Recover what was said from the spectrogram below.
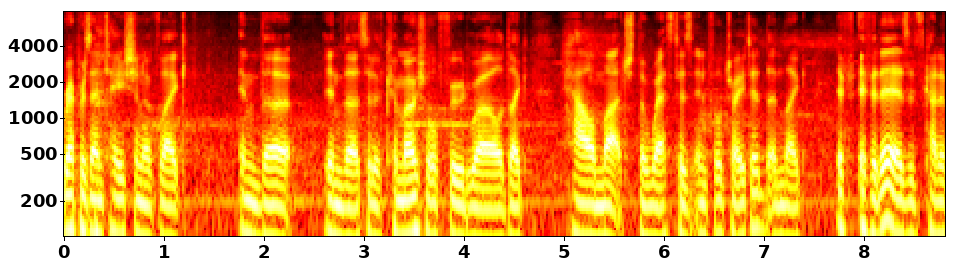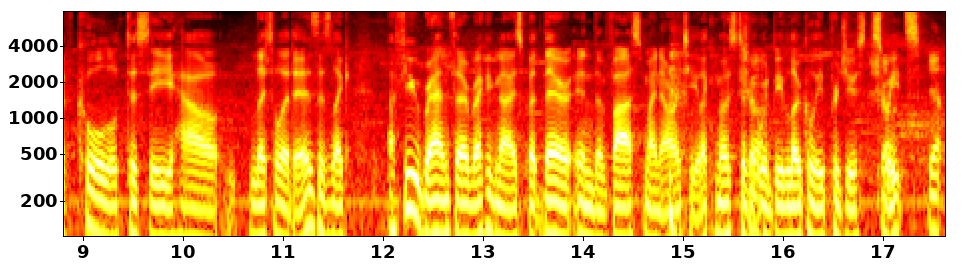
representation of like in the in the sort of commercial food world like how much the West has infiltrated and like if if it is, it's kind of cool to see how little it is. There's like a few brands that I recognize, but they're in the vast minority. Like most of it would be locally produced sweets. Yep.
